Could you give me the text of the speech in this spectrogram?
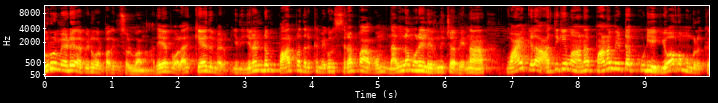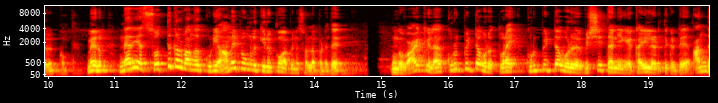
குருமேடு அப்படின்னு ஒரு பகுதி சொல்லுவாங்க. அதே போல் கேது மேடும். இது இரண்டும் பார்ப்பதற்கு மிகவும் சிறப்பாகவும் நல்ல முறையில் இருந்துச்சு அப்படின்னா வாழ்க்கையில் அதிகமான பணம் ஈட்டக்கூடிய யோகம் உங்களுக்கு இருக்கும். மேலும் நிறைய சொத்துக்கள் வாங்கக்கூடிய அமைப்பு உங்களுக்கு இருக்கும் அப்படின்னு சொல்லப்படுது. உங்கள் வாழ்க்கையில் குறிப்பிட்ட ஒரு துறை குறிப்பிட்ட ஒரு விஷயத்தை நீங்கள் கையில் எடுத்துக்கிட்டு அந்த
